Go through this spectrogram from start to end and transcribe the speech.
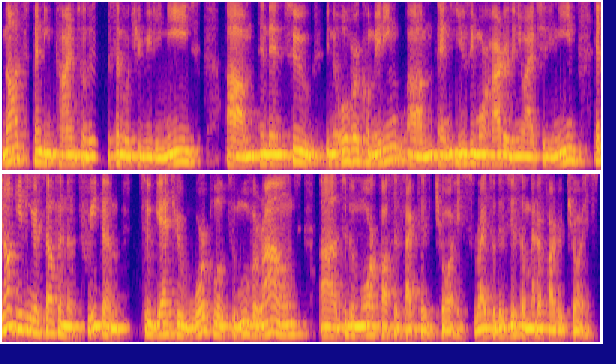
not spending time to understand what you really need. Um, and then two, you know, overcommitting um, and using more hardware than you actually need and not giving yourself enough freedom to get your workload to move around uh, to the more cost-effective choice, right? So this is just a matter of hardware choice.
